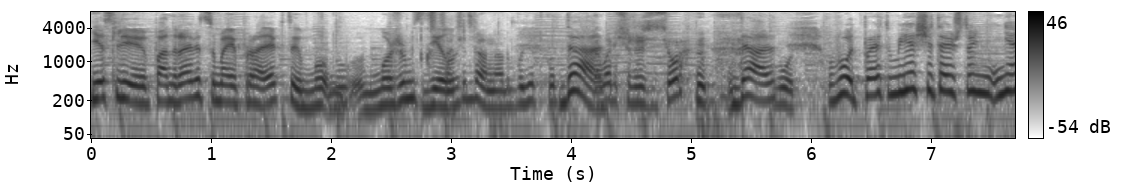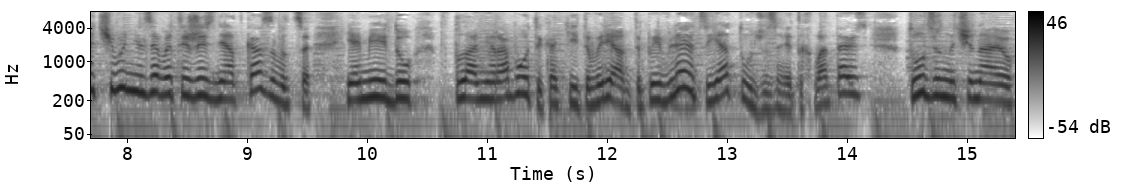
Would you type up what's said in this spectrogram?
Если понравятся мои проекты, можем сделать. Кстати, да, надо будет вот да. товарищ режиссер. Да, вот. вот. Поэтому я считаю, что ни от чего нельзя в этой жизни отказываться. Я имею в виду в плане работы какие-то варианты появляются, я тут же за это хватаюсь, тут же начинаю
